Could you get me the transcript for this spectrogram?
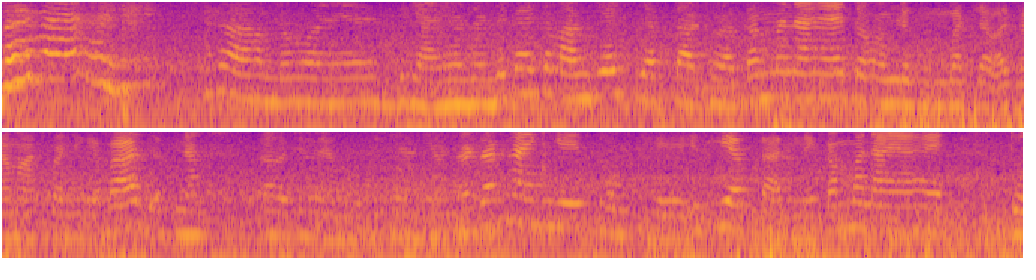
भाई मैं काम किया इसलिए अफ्तार थोड़ा कम बना है तो हम लोग मतलब नमाज़ पढ़ने के बाद अपना जो है वो नर्दा खाएँगे। तो फिर इसलिए अफ्तार हमने कम बनाया है। तो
